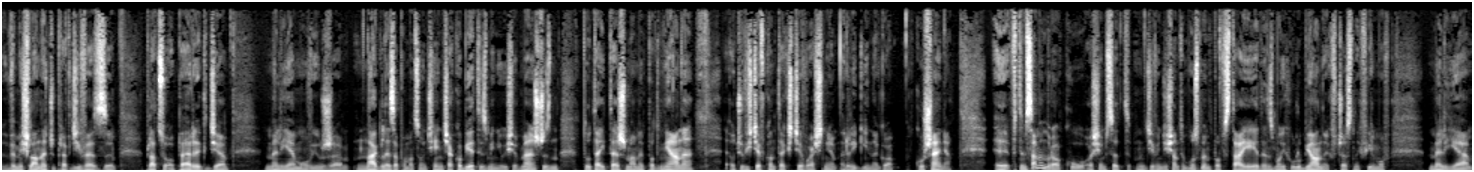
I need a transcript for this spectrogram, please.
wymyślone czy prawdziwe z placu opery, gdzie Melie mówił, że nagle za pomocą cięcia kobiety zmieniły się w mężczyzn. Tutaj też mamy podmianę, oczywiście w kontekście właśnie religijnego kuszenia. E, w tym samym roku 898 powstaje jeden z moich ulubionych wczesnych filmów Melie.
